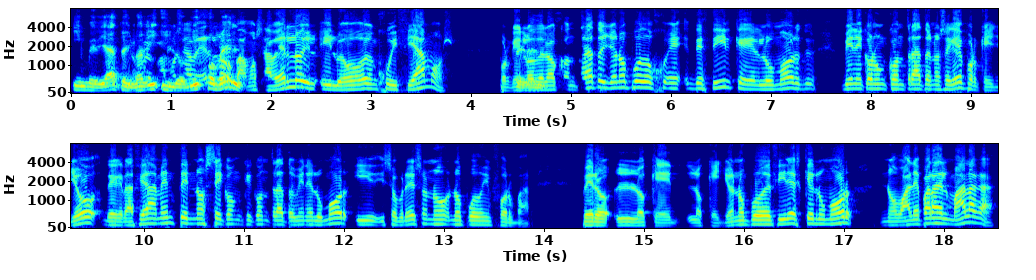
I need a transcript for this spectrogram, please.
Inmediato. Y lo, y lo dijo Mel. Vamos a verlo y, y luego enjuiciamos. Porque lo de los contratos, yo no puedo jue- decir que el humor viene con un contrato no sé qué, porque yo, desgraciadamente, no sé con qué contrato viene el humor y, y sobre eso no, no puedo informar. Pero lo que, lo que yo no puedo decir es que el humor no vale para el Málaga,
